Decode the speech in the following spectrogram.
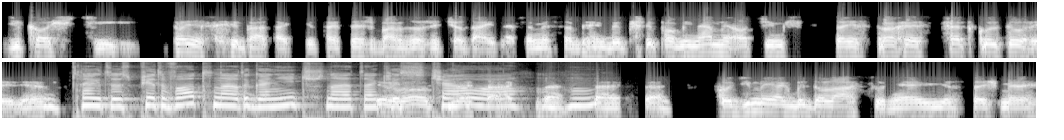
dzikości. To jest chyba takie, to też bardzo życiodajne, że my sobie jakby przypominamy o czymś, co jest trochę sprzed kultury, nie? Tak, to jest pierwotne, organiczne, takie pierwotne, z ciała. Tak, tak, mhm. tak, tak. Wchodzimy jakby do lasu, nie? I jesteśmy,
